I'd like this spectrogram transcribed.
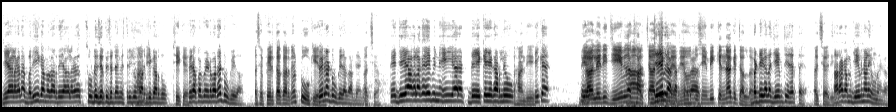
ਜੇ ਅਗਲਾ ਕਹਿੰਦਾ ਵਧੀਆ ਕੰਮ ਕਰਦੇ ਆ, ਅਗਲਾ ਕਹਿੰਦਾ ਤੁਹਾਡੇ ਸਿਰ ਤੇ ਛੱਡਿਆ ਮਿਸਤਰੀ ਜੋ ਮਰਜ਼ੀ ਕਰ ਦੋ। ਠੀਕ ਹੈ। ਫਿਰ ਆਪਾਂ ਪੇਂਟ ਵਰਦਾ ਟੂਕੇ ਦਾ। ਅੱਛਾ ਫਿਰ ਤਾਂ ਕਰਦੇ ਹੋ 2 ਕੀ ਫਿਰ ਨਾ ਟੂਕੇ ਦਾ ਕਰਦੇ ਆਂਗੇ। ਅੱਛਾ। ਤੇ ਜੇ ਅਗਲਾ ਕਹੇ ਵੀ ਨਹੀਂ ਯਾਰ ਦੇਖ ਕੇ ਜੇ ਕਰ ਲਿਓ ਹਾਂਜੀ। ਠੀਕ ਹੈ? ਵੀ ਅਗਲੇ ਦੀ ਜੇਬ ਦਾ ਖਰਚਾ ਦੇਖ ਲੈਂਦੇ ਹੋ। ਤੁਸੀਂ ਵੀ ਕਿੰਨਾ ਕੁ ਚੱਲਦਾ। ਵੱਡੀ ਗੱਲ ਆ ਜੇਬ ਤੇ ਸਿਰ ਤੇ ਹੈ। ਅੱਛਾ ਜੀ। ਸਾਰਾ ਕੰਮ ਜੇਬ ਨਾਲ ਹੀ ਹੋਣਾ ਹੈਗਾ।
